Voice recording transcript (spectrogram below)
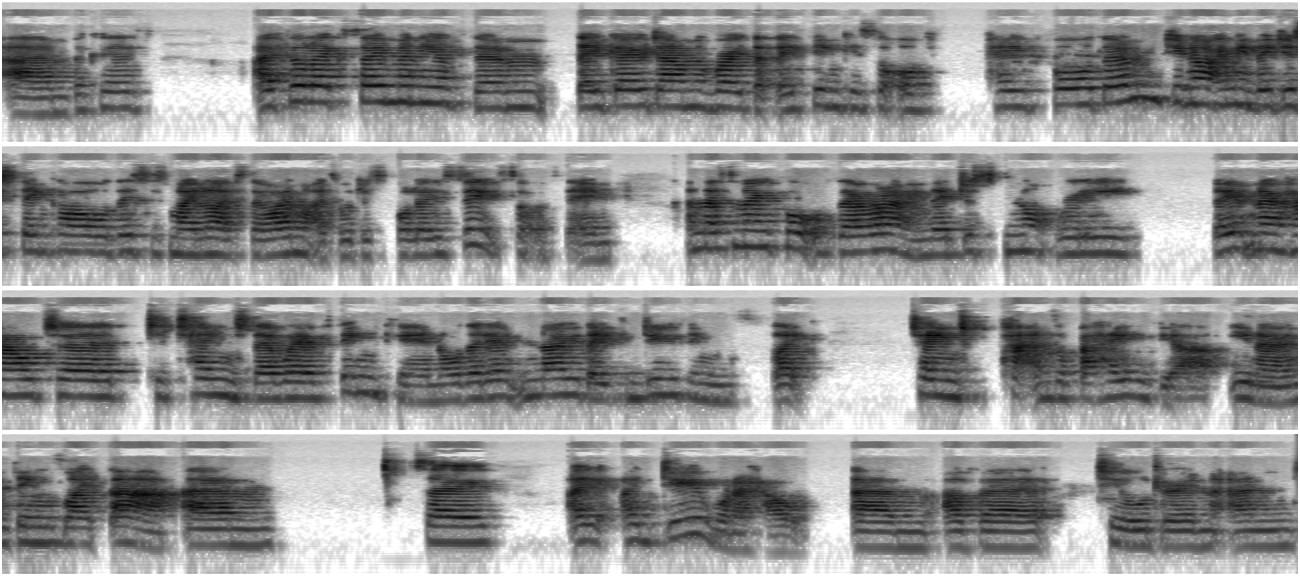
um, because I feel like so many of them they go down the road that they think is sort of paid for them. Do you know what I mean? They just think, oh, this is my life, so I might as well just follow suit, sort of thing. And that's no fault of their own. They're just not really they don't know how to to change their way of thinking or they don't know they can do things like change patterns of behavior you know and things like that. Um, so i i do want to help um, other children and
